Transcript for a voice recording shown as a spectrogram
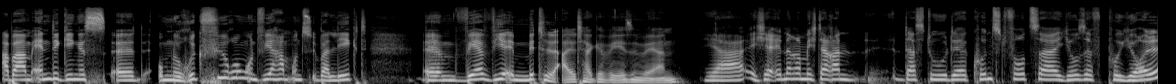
aber am Ende ging es äh, um eine Rückführung und wir haben uns überlegt, ähm, wer wir im Mittelalter gewesen wären. Ja, ich erinnere mich daran, dass du der Kunstfurzer Josef Pujol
